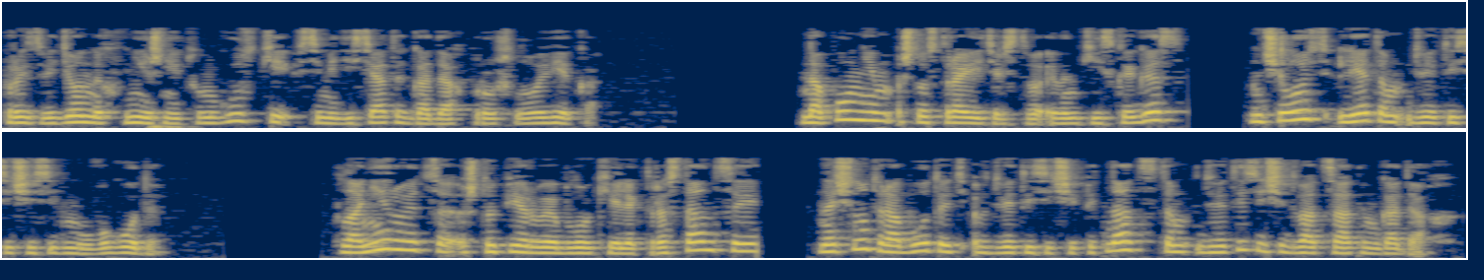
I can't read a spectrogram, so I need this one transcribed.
произведенных в Нижней Тунгуске в 70-х годах прошлого века. Напомним, что строительство Эвенкийской ГЭС началось летом 2007 года. Планируется, что первые блоки электростанции начнут работать в 2015-2020 годах.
